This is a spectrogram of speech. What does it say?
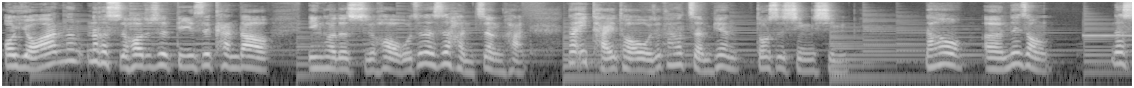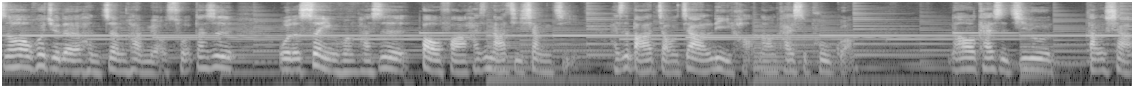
哦，有啊，那那个时候就是第一次看到银河的时候，我真的是很震撼。那一抬头，我就看到整片都是星星，然后呃那种那时候会觉得很震撼，没有错。但是我的摄影魂还是爆发，还是拿起相机，还是把脚架立好，然后开始曝光，然后开始记录当下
